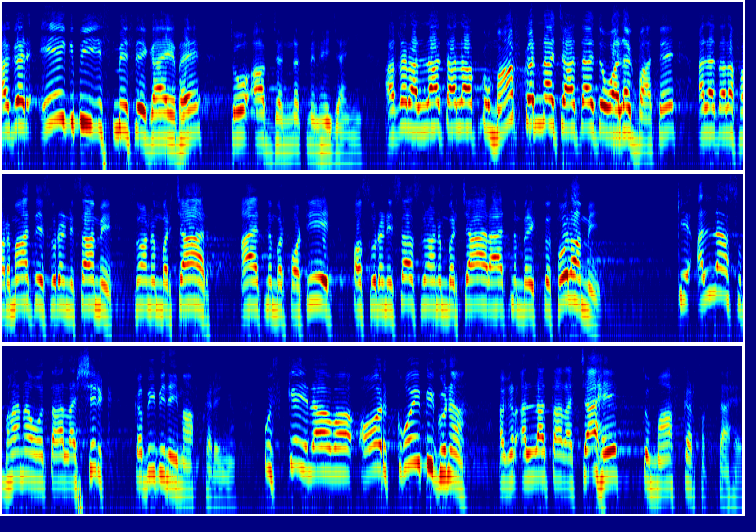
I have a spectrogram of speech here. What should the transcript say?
اگر ایک بھی اس میں سے غائب ہے تو آپ جنت میں نہیں جائیں گے۔ اگر اللہ تعالیٰ آپ کو معاف کرنا چاہتا ہے تو وہ الگ بات ہے۔ اللہ تعالیٰ فرماتے سورہ نساء میں، سورہ نمبر چار، آیت نمبر 48 اور سورہ نساء، سورہ نمبر چار، آیت نمبر 116 میں کہ اللہ سبحانہ و تعالیٰ شرک کبھی بھی نہیں معاف کریں گا اس کے علاوہ اور کوئی بھی گناہ اگر اللہ تعالیٰ چاہے تو معاف کر سکتا ہے۔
